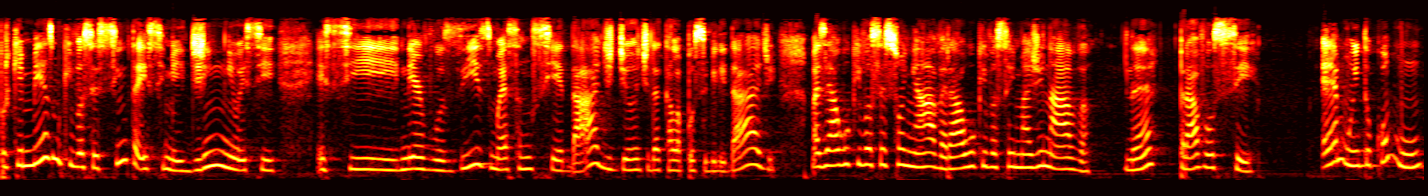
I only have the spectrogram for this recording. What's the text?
porque mesmo que você sinta esse medinho, esse, esse nervosismo, essa ansiedade diante daquela possibilidade, mas é algo que você sonhava, era algo que você imaginava, né? Para você. É muito comum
